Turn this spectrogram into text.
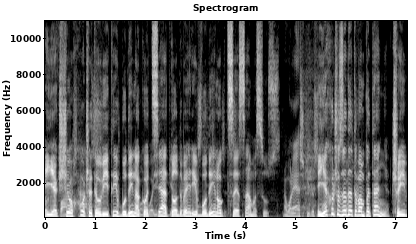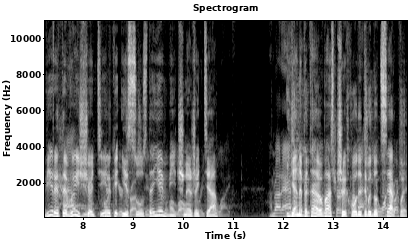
І якщо хочете увійти в будинок Отця, то двері в будинок це сам Ісус. І я хочу задати вам питання: чи вірите ви, що тільки Ісус дає вічне життя? Я не питаю вас, чи ходите ви до церкви.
